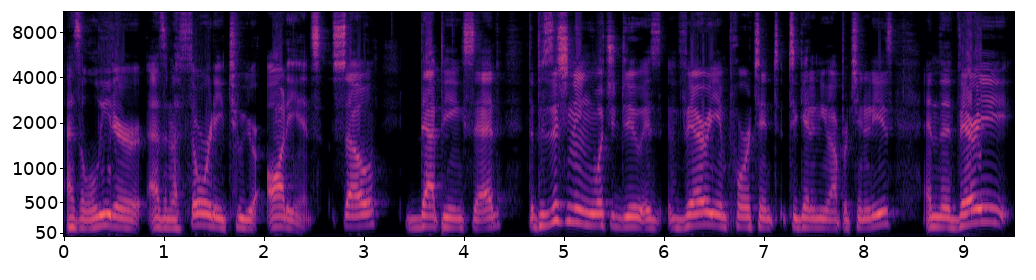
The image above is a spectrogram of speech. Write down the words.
as a leader, as an authority to your audience. So, that being said, the positioning what you do is very important to getting new opportunities. And the very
